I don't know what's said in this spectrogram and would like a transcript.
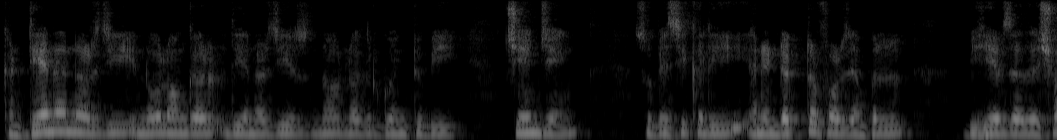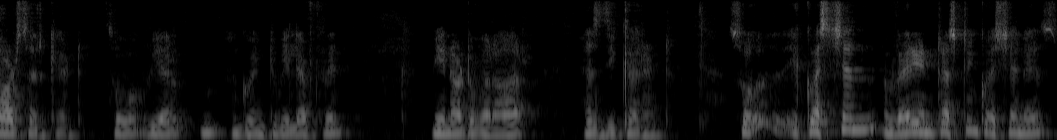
contain energy no longer the energy is no longer going to be changing. So basically an inductor for example behaves as a short circuit so we are going to be left with V naught over R as the current. So a question, a very interesting question is,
